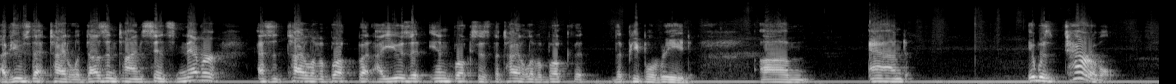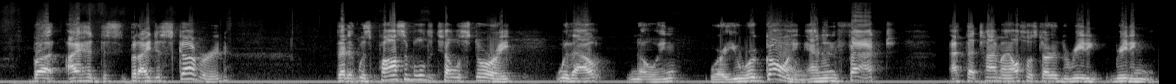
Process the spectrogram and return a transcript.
I've used that title a dozen times since. Never as the title of a book, but I use it in books as the title of a book that, that people read. Um, and it was terrible, but I had dis- but I discovered that it was possible to tell a story without knowing where you were going. And in fact, at that time, I also started reading reading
